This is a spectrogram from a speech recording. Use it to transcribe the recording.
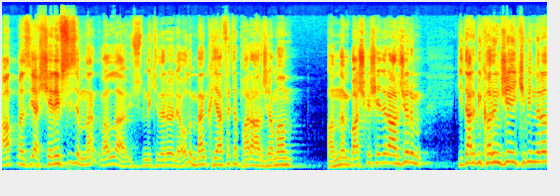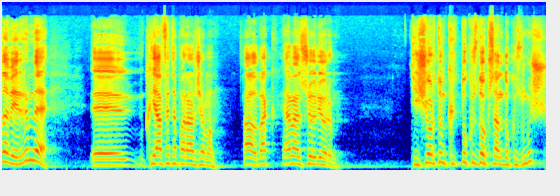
Atmaz ya şerefsizim lan. Valla üstümdekiler öyle. Oğlum ben kıyafete para harcamam. Anlam başka şeyleri harcarım. Gider bir karıncaya 2000 lira da veririm de e, kıyafete para harcamam. Al bak hemen söylüyorum. Tişörtüm 49.99'muş.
